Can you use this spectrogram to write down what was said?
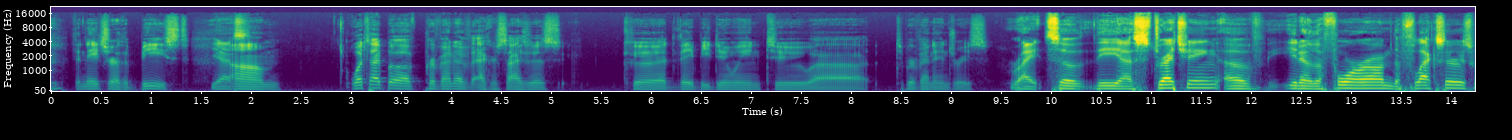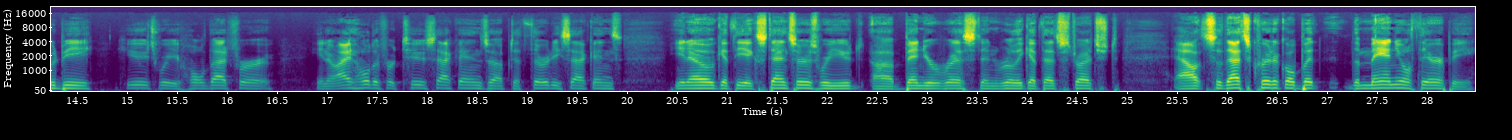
the nature of the beast. yes. Um, what type of preventive exercises could they be doing to uh, to prevent injuries? Right. So the uh, stretching of you know the forearm, the flexors would be huge. Where you hold that for, you know, I hold it for two seconds up to thirty seconds. You know, get the extensors where you uh, bend your wrist and really get that stretched out. So that's critical. But the manual therapy,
